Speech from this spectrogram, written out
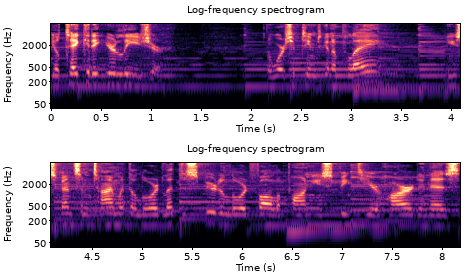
You'll take it at your leisure. The worship team's going to play. You spend some time with the Lord. Let the Spirit of the Lord fall upon you, speak to your heart. And as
